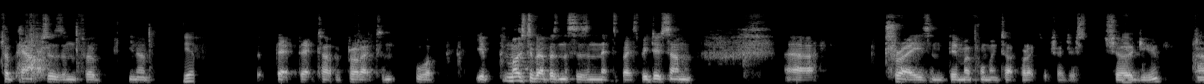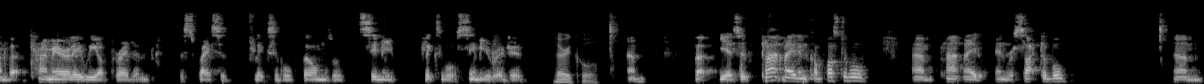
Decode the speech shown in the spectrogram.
for pouches and for you know yep. that that type of product and well yeah, most of our businesses in that space. We do some uh, trays and thermoforming type products, which I just showed yep. you. Um, but primarily, we operate in the space of flexible films or semi flexible, semi rigid. Very cool. Um, but yeah, so plant made and compostable, um, plant made and recyclable. Um,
